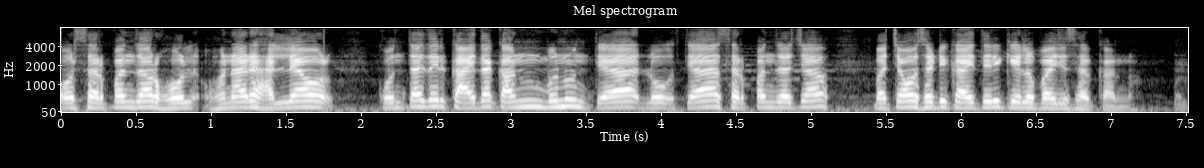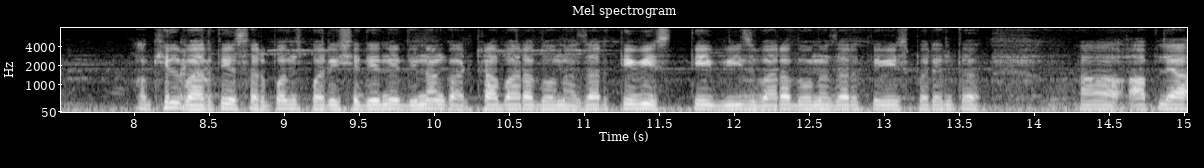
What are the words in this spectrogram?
व सरपंचावर हो होणाऱ्या हल्ल्यावर कोणता तरी कायदा कानून बनून त्या लो त्या सरपंचाच्या बचावासाठी काहीतरी केलं पाहिजे सरकारनं. अखिल भारतीय सरपंच परिषदेने दिनांक अठरा बारा दोन हजार तेवीस ते वीस बारा दोन हजार तेवीसपर्यंत आपल्या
